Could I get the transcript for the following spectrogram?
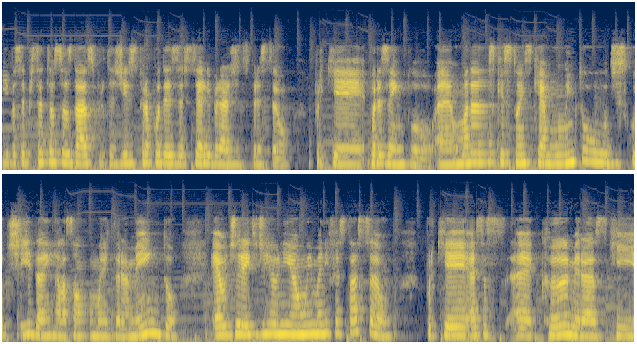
e, você precisa ter os seus dados protegidos para poder exercer a liberdade de expressão. Porque, por exemplo, é, uma das questões que é muito discutida em relação ao monitoramento é o direito de reunião e manifestação porque essas é, câmeras que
